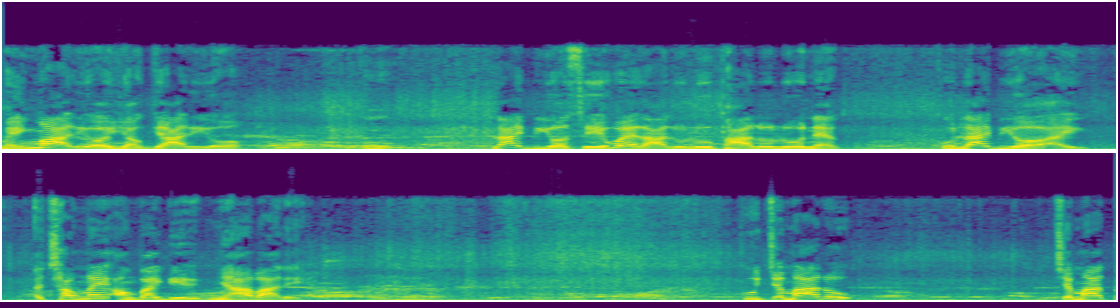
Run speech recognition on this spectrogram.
တွေမိန်းမတွေရောယောက်ျားတွေရောခုလိုက်ပြီးတော့ဈေးဝယ်လာလို့လို့ဘာလို့လို့နဲ့ခုလိုက်ပြီးတော့အဲအချောင်းလိုက်အောင်တိုက်တွေများပါတယ်ခုကျမတို့ကျမသ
